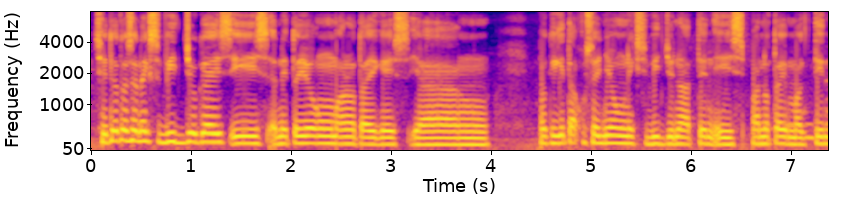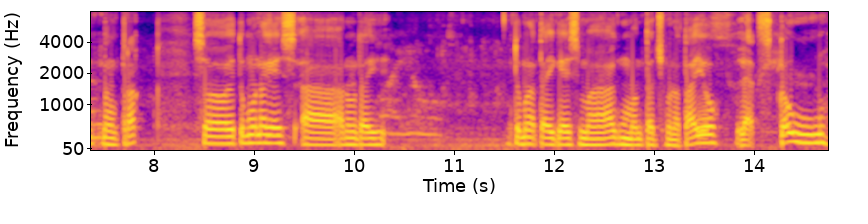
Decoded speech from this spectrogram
So ito to sa next video guys is anito yung ano tayo guys, yung pagkikita ko sa inyong next video natin is paano tayo mag-tint ng truck. So ito muna guys, ah, ano tayo ito muna tayo guys, mag-montage muna tayo. Let's go!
